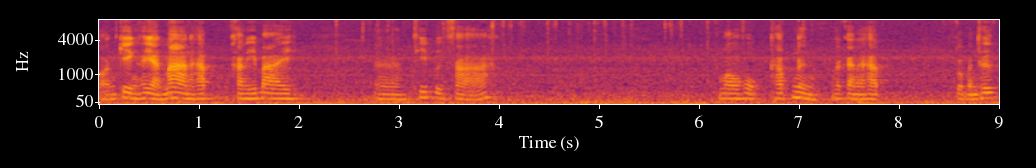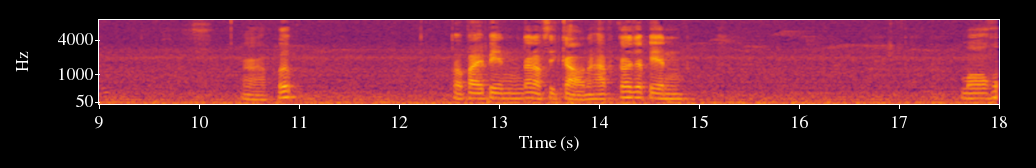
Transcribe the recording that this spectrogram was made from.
สอนเก่งขยันมากนะครับคำอธิบายที่ปรึกษาม6ทับหนึ่งแล้วกันนะครับ กดบันทึก อ่าปุ๊บ ต่อไปเป็นระดับสิทธิ์เก่านะครับ ก็จะเป็นม .6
